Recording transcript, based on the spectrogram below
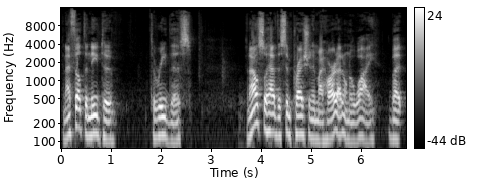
and I felt the need to to read this. And I also have this impression in my heart. I don't know why, but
